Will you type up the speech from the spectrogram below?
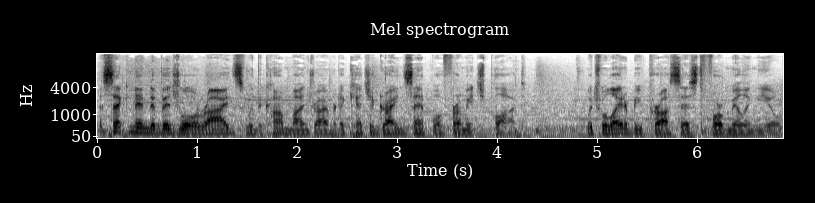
A second individual rides with the combine driver to catch a grain sample from each plot, which will later be processed for milling yield.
